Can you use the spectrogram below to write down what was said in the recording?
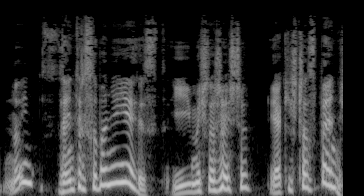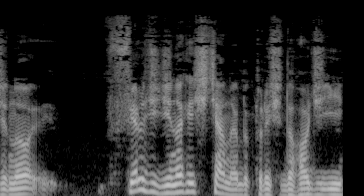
no i zainteresowanie jest. I myślę, że jeszcze jakiś czas będzie. No, w wielu dziedzinach jest ściana, do której się dochodzi i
